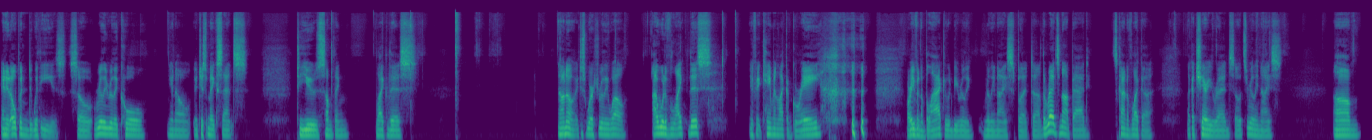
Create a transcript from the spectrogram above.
and it opened with ease. So really, really cool. You know, it just makes sense to use something like this no, no, it just worked really well. I would have liked this if it came in like a gray or even a black. It would be really, really nice. But uh, the red's not bad. It's kind of like a like a cherry red, so it's really nice. Um,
